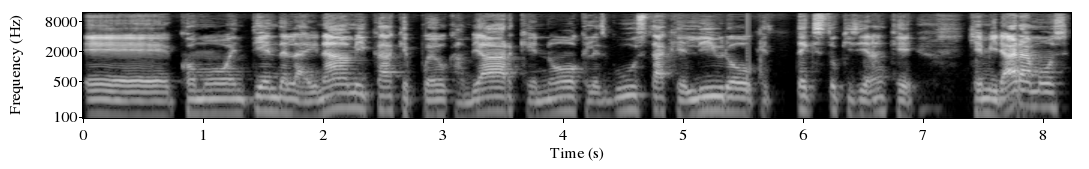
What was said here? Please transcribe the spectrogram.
eh, cómo entienden la dinámica, qué puedo cambiar, qué no, qué les gusta, qué libro o qué texto quisieran que, que miráramos.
